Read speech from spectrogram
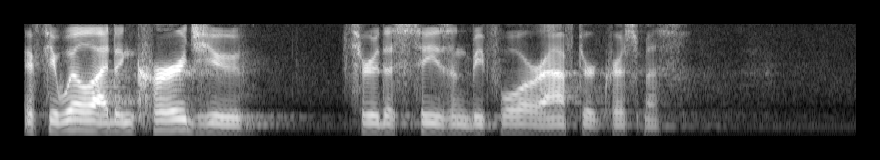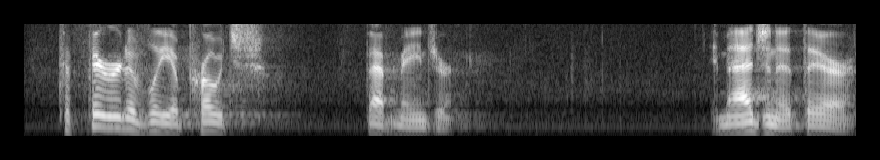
If you will, I'd encourage you through this season before or after Christmas to figuratively approach that manger. Imagine it there.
